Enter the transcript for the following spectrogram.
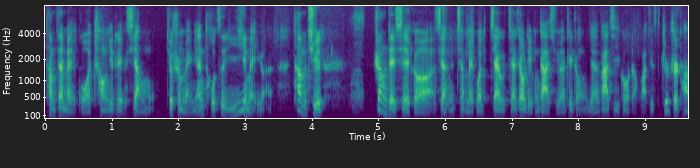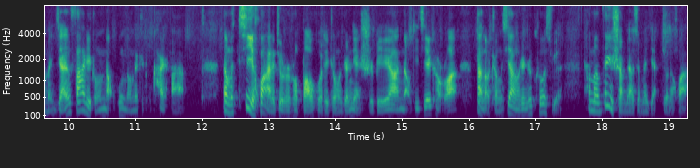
他们在美国成立这个项目，就是每年投资一亿美元，他们去。让这些个像像美国加加州理工大学这种研发机构的话，去支持他们研发这种脑功能的这种开发。那么计划的就是说，包括这种人脸识别啊、脑机接口啊、大脑成像、认知科学。他们为什么要这么研究的话，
